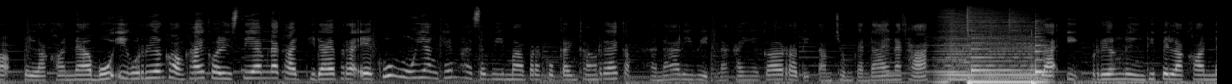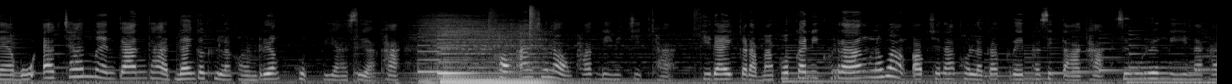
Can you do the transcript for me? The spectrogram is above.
ก็เป็นละครแนวบู๊อีกเรื่องของค่ายโคลิเซียมนะคะ ที่ได้พระเอกคู่หูอย่างเข้มหัสวีมาประกบกันครั้งแรกกับฮานารีวิดนะคะยังไงก็รอติดตามชมกันได้นะคะและอีกเรื่องหนึ่งที่เป็นละครแนวบู๊แอคชั่นเหมือนกันค่ะ นั่นก็คือละครเรื่องหุบพญาเสือค่ะ ของอาฉลองพักดีวิจิตค่ะ ที่ได้กลับมาพบกันอีกครั้ง ระหว่างออฟชนะพลและก็เกรทพัสิตาค่ะ ซึ่งเรื่องนี้นะคะ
